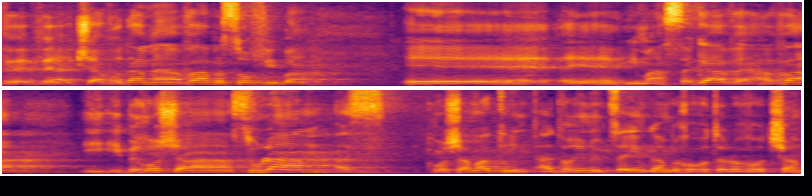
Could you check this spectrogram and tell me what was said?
וכשעבודה מאהבה בסוף היא באה עם ההשגה והאהבה היא בראש הסולם אז כמו שאמרתי הדברים נמצאים גם בחובות הלבבות שם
